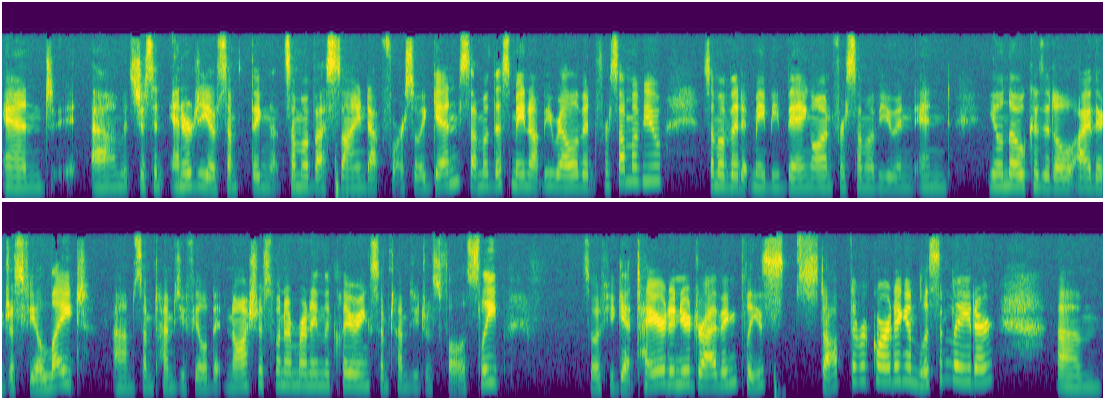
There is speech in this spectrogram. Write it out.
And um, it's just an energy of something that some of us signed up for. So, again, some of this may not be relevant for some of you. Some of it, it may be bang on for some of you. And, and you'll know because it'll either just feel light um, sometimes you feel a bit nauseous when I'm running the clearing. Sometimes you just fall asleep. So if you get tired and you're driving, please stop the recording and listen later. Um,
